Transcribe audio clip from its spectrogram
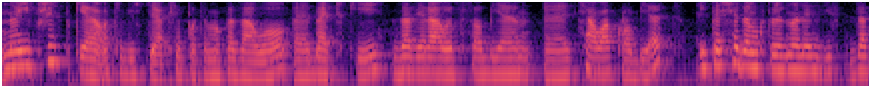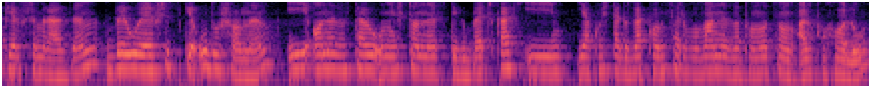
No i wszystkie, oczywiście, jak się potem okazało, e, beczki zawierały w sobie e, ciała kobiet. I te siedem, które znaleźli za pierwszym razem, były wszystkie uduszone i one zostały umieszczone w tych beczkach i jakoś tak zakonserwowane za pomocą alkoholu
